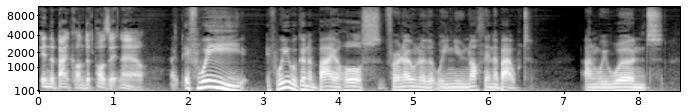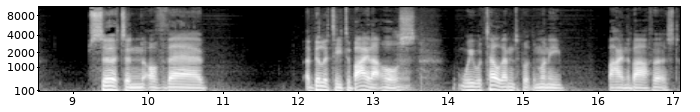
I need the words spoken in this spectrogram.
in the bank on deposit now? If we if we were going to buy a horse for an owner that we knew nothing about, and we weren't certain of their ability to buy that horse, mm. we would tell them to put the money behind the bar first.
